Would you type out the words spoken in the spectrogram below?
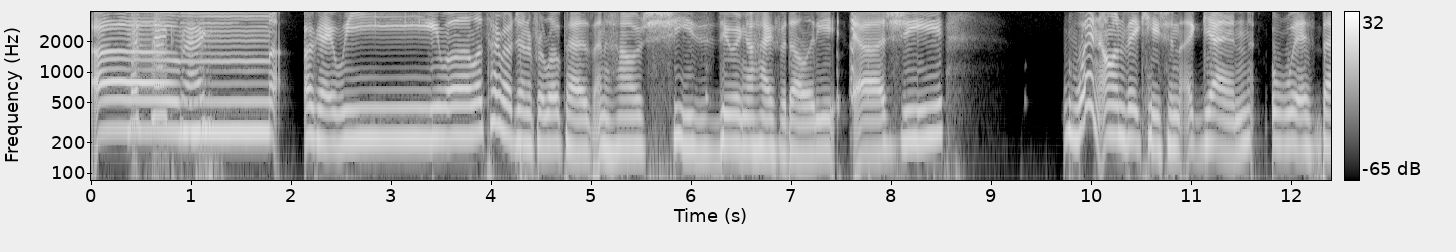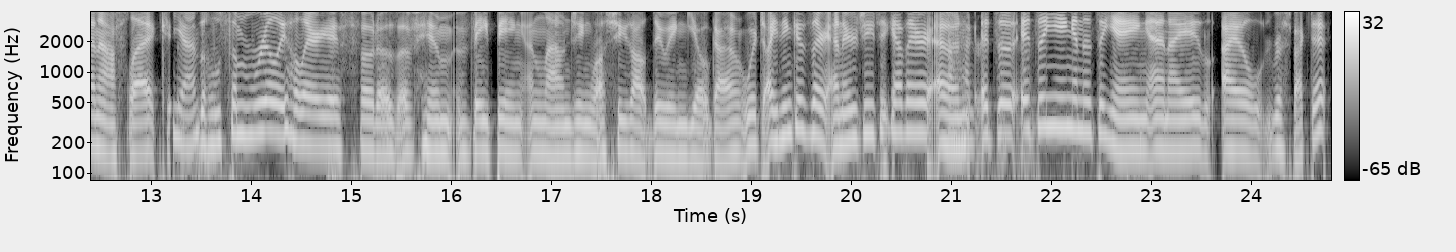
next, Meg? Um, Okay, we well, let's talk about Jennifer Lopez and how she's doing a high fidelity. Uh, she went on vacation again with Ben Affleck. Yeah. Some really hilarious photos of him vaping and lounging while she's out doing yoga, which I think is their energy together. And hundred it's a it's a yin and it's a yang, and I I respect it.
